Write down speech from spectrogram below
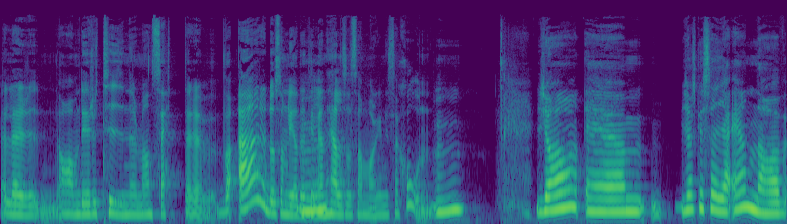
Eller ja, om det är rutiner man sätter. Vad är det då som leder mm. till en hälsosam organisation? Mm. Ja, eh, jag skulle säga en av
